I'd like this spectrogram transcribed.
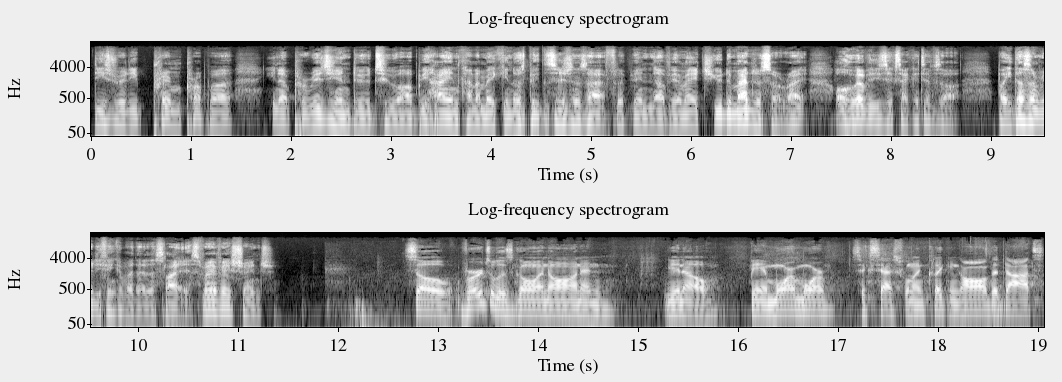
these really prim, proper, you know, Parisian dudes who are behind kind of making those big decisions at flipping LVMH. You'd imagine so, right? Or whoever these executives are. But he doesn't really think about that in the slightest. Very, very strange. So Virgil is going on and, you know, being more and more successful in clicking all the dots,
